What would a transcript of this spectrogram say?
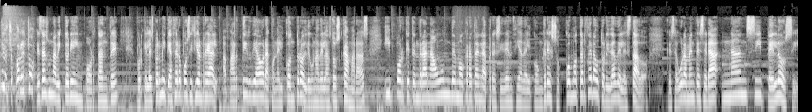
17, ¿correcto? Esta es una victoria importante porque les permite hacer oposición real a partir de ahora con el control de una de las dos cámaras y porque tendrán a un demócrata en la presidencia del Congreso como tercera autoridad del Estado, que seguramente será Nancy Pelosi,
